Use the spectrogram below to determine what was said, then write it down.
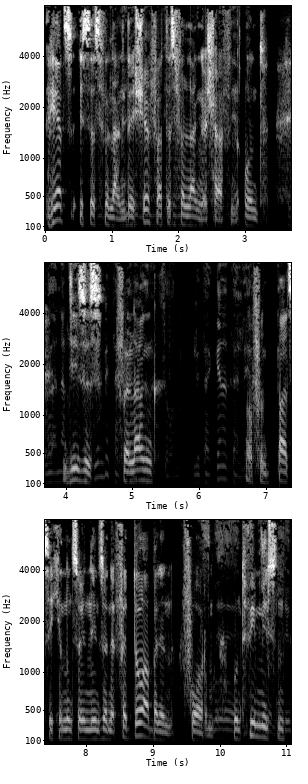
Herz ist das Verlangen. Der Schöpfer hat das Verlangen erschaffen und dieses Verlangen offenbart sich in uns in, in so einer verdorbenen Form. Und wir müssen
